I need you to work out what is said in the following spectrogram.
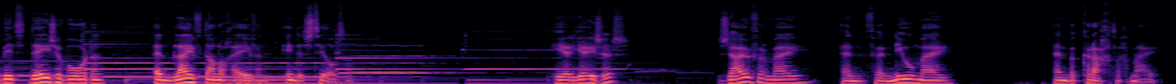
Bid deze woorden en blijf dan nog even in de stilte. Heer Jezus, zuiver mij en vernieuw mij en bekrachtig mij.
